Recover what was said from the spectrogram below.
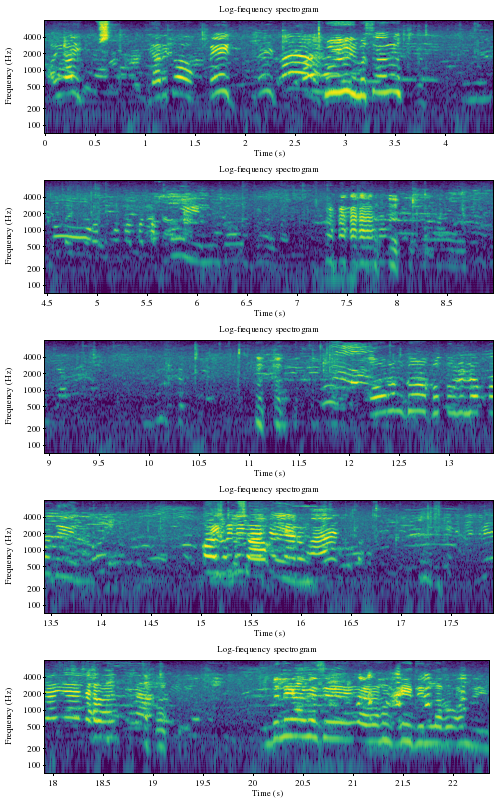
Ay, ay! Yari ko! Babe! Babe! Uy, masarap! Parang gago, tulala pa din. Ano ba Bibili sa akin? laruan. Bibili niya laruan sila. Bili nga niya si ano, Kaden laruan eh.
